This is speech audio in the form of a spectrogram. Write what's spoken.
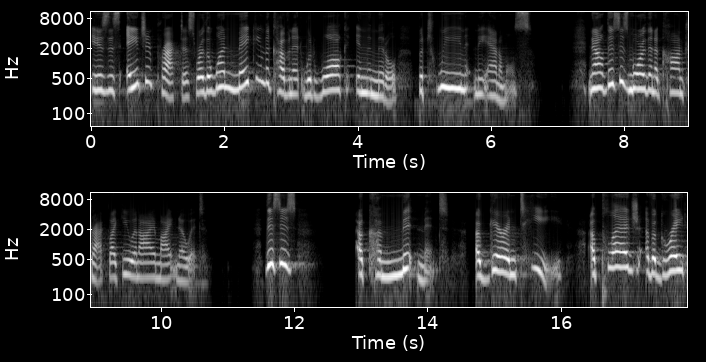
is this ancient practice where the one making the covenant would walk in the middle between the animals. Now, this is more than a contract like you and I might know it. This is a commitment, a guarantee, a pledge of a great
